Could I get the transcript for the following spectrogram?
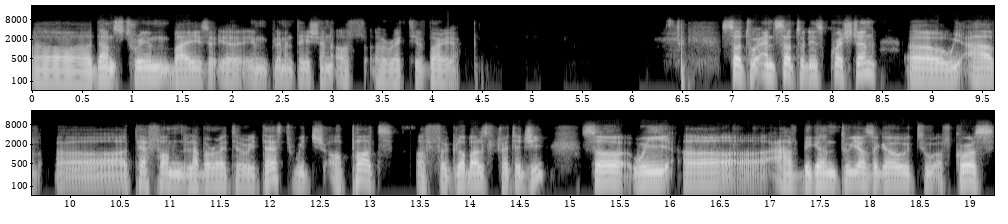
downstream by the uh, implementation of a reactive barrier. So to answer to this question, uh, we have performed laboratory tests, which are part of a global strategy. So we uh, have begun two years ago to, of course,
